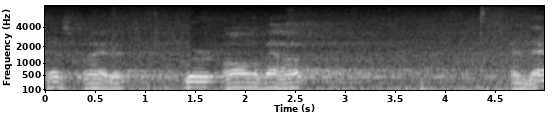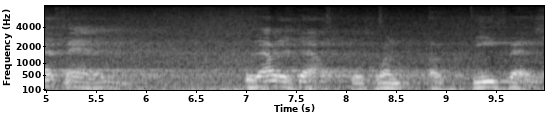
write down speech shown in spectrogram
test pilots were all about. And that man, without a doubt, was one of the best,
